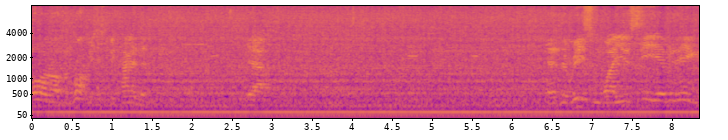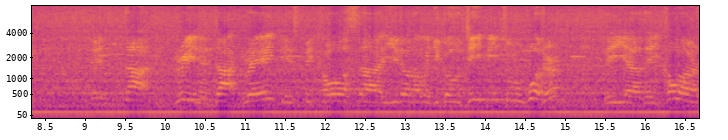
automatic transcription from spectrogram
color of the rock which is behind them. Yeah. And the reason why you see everything in dark green and dark gray is because uh, you know that when you go deep into water, the uh, the color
